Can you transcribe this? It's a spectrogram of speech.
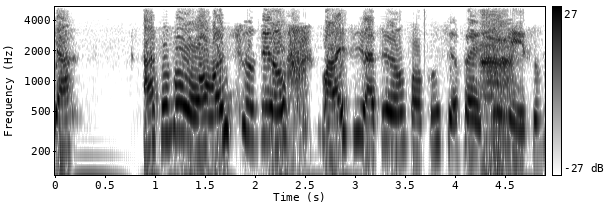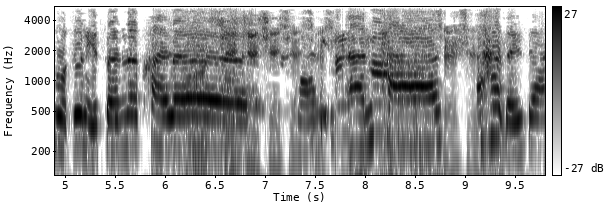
讲啊，师傅，我们是就马来西亚自由佛公协会，祝你师傅祝你生日快乐，哦谢谢谢谢谢谢安康，谢谢 啊，等一下，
